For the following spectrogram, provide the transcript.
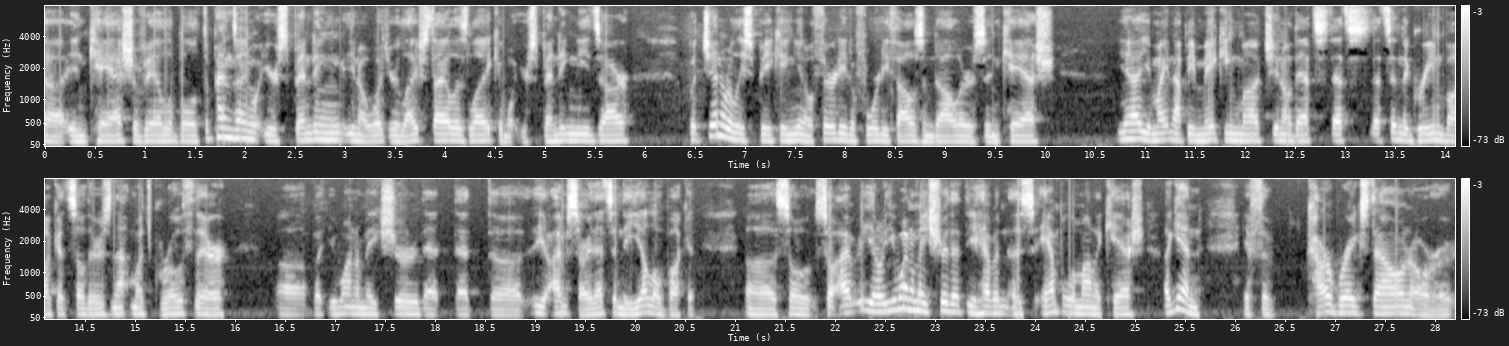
uh, in cash available. It depends on what you're spending, you know, what your lifestyle is like and what your spending needs are. But generally speaking, you know, thirty to forty thousand dollars in cash. Yeah, you might not be making much. You know, that's that's that's in the green bucket, so there's not much growth there. Uh, but you want to make sure that that uh, I'm sorry, that's in the yellow bucket. Uh, so so I you know you want to make sure that you have an ample amount of cash. Again, if the car breaks down or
